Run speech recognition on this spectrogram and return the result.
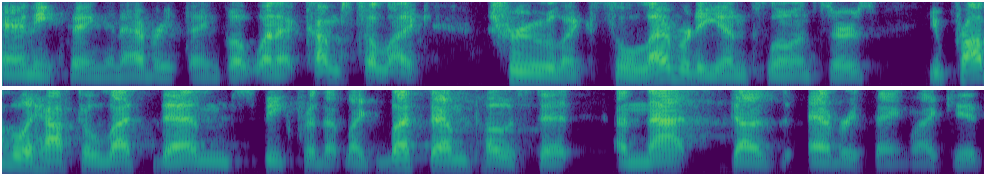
anything and everything. But when it comes to like true like celebrity influencers, you probably have to let them speak for that, like let them post it and that does everything. Like it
